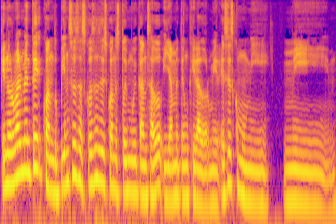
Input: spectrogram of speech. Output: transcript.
Que normalmente cuando pienso esas cosas es cuando estoy muy cansado y ya me tengo que ir a dormir. Ese es como mi. mi.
